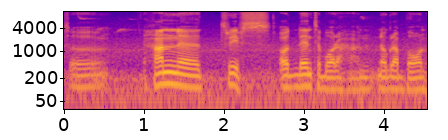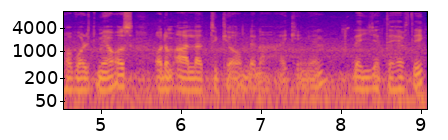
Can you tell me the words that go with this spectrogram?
Så han eh, trivs och det är inte bara han. Några barn har varit med oss och de alla tycker om den här hikingen. Det är jättehäftigt.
